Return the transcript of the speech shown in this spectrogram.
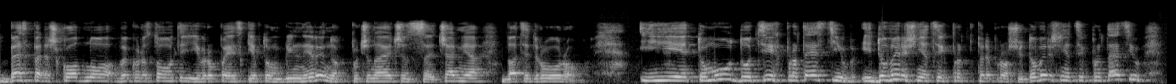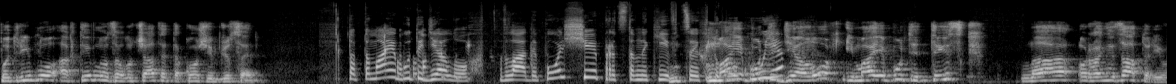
безперешкодно використовувати європейський автомобільний ринок, починаючи з червня 2022 року. І тому до цих протестів і до вирішення цих про- перепрошую, до вирішення цих протестів потрібно активно залучати також і Брюссель. Тобто має бути діалог влади Польщі, представників цих, хто має блокує. бути діалог і має бути тиск. На організаторів,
